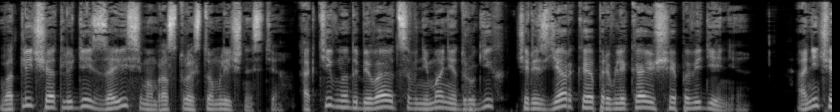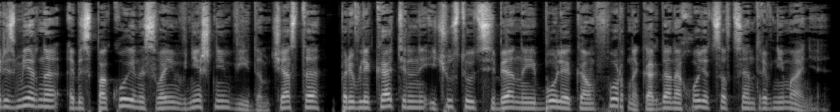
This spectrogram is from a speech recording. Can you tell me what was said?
В отличие от людей с зависимым расстройством личности, активно добиваются внимания других через яркое привлекающее поведение. Они чрезмерно обеспокоены своим внешним видом, часто привлекательны и чувствуют себя наиболее комфортно, когда находятся в центре внимания.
